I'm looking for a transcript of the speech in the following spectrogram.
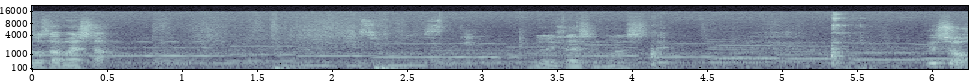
ちそうさまでした。どういたしまして。よいしょ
